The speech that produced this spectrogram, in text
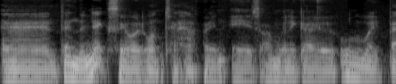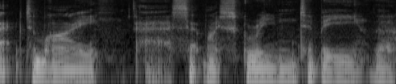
And then the next thing I'd want to happen is I'm going to go all the way back to my, uh, set my screen to be the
